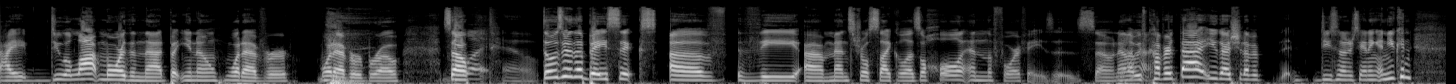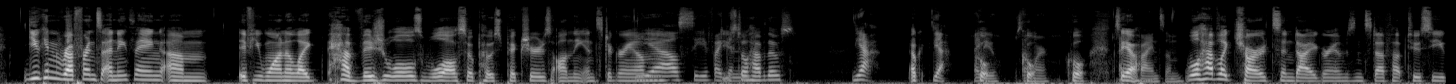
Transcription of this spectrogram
I do a lot more than that, but you know, whatever. Whatever, bro. So those are the basics of the um, menstrual cycle as a whole and the four phases. So now that we've covered that, you guys should have a decent understanding, and you can you can reference anything. Um, if you want to like have visuals, we'll also post pictures on the Instagram. yeah, I'll see if I do can. you still have those? Yeah. Okay. Yeah, Cool. I do cool. somewhere. Cool. So I yeah, find some. we'll have like charts and diagrams and stuff up too. So you,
